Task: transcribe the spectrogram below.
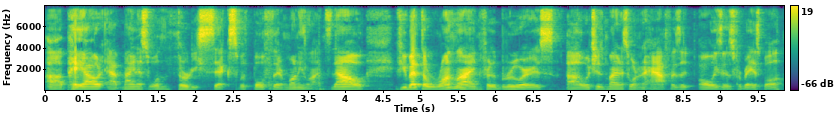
uh, pay out at minus 136 with both their money lines. Now, if you bet the run line for the Brewers, uh, which is minus one and a half, as it always is for baseball,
